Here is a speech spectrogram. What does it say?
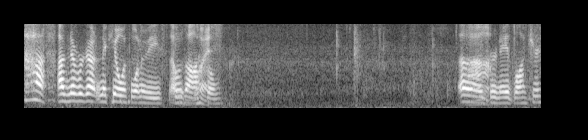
up. I've never gotten a kill with one of these. That was awesome. what? Uh, Ah. grenade launcher.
